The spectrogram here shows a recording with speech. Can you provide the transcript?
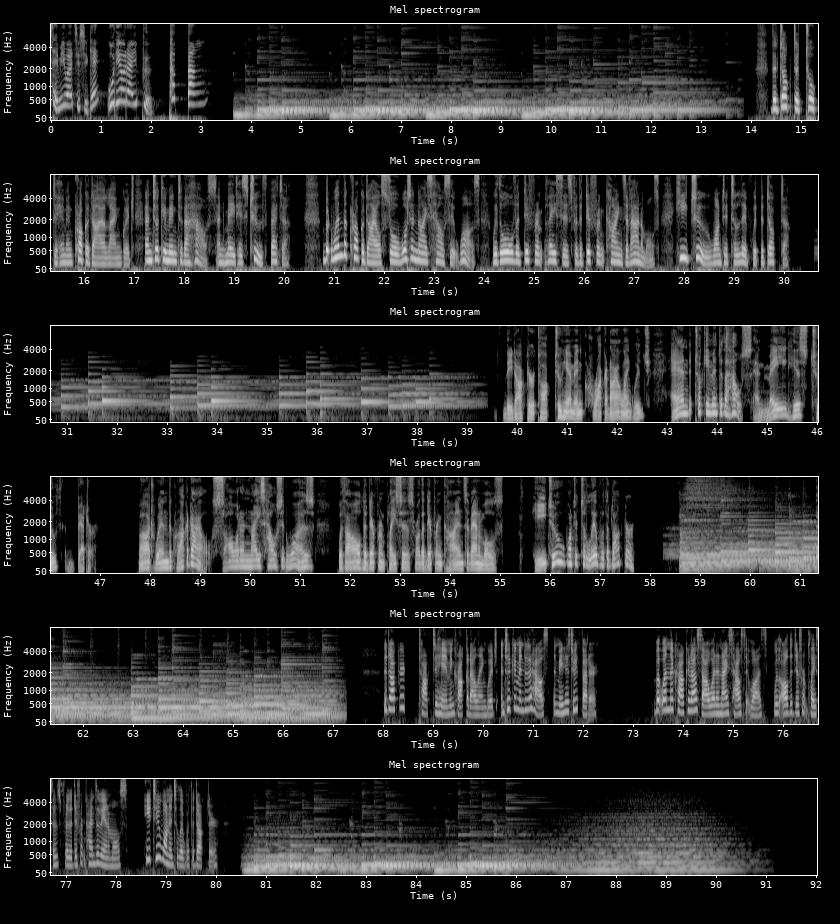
재미와 지식의 오디오 라이프 팝빵 The doctor talked to him in crocodile language, and took him into the house, and made his tooth better. But when the crocodile saw what a nice house it was, with all the different places for the different kinds of animals, he too wanted to live with the doctor. The doctor talked to him in crocodile language, and took him into the house, and made his tooth better. But when the crocodile saw what a nice house it was, with all the different places for the different kinds of animals, he too wanted to live with the doctor. The doctor talked to him in crocodile language, and took him into the house, and made his tooth better. But when the crocodile saw what a nice house it was, with all the different places for the different kinds of animals, he too wanted to live with the doctor.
